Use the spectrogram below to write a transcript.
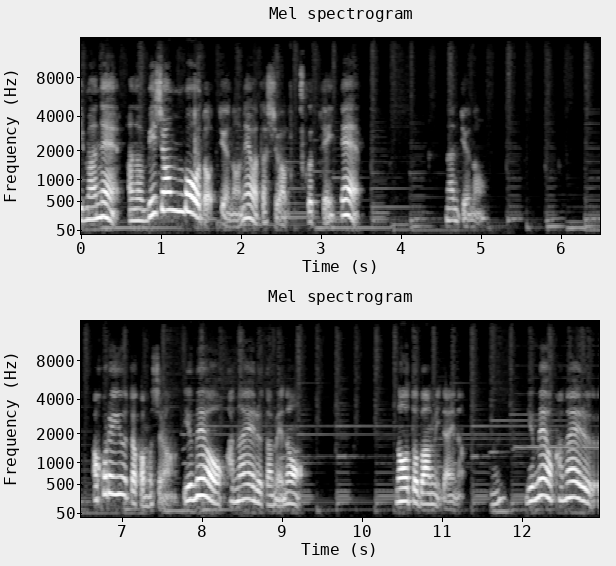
今ね、あの、ビジョンボードっていうのをね、私は作っていて、なんていうの？あ、これ言うたかもしらん。夢を叶えるためのノート版みたいな。ん？夢を叶える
